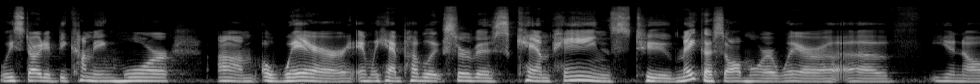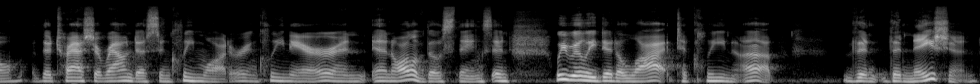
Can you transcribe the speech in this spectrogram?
we started becoming more um, aware and we had public service campaigns to make us all more aware of you know the trash around us and clean water and clean air and and all of those things and we really did a lot to clean up the the nation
